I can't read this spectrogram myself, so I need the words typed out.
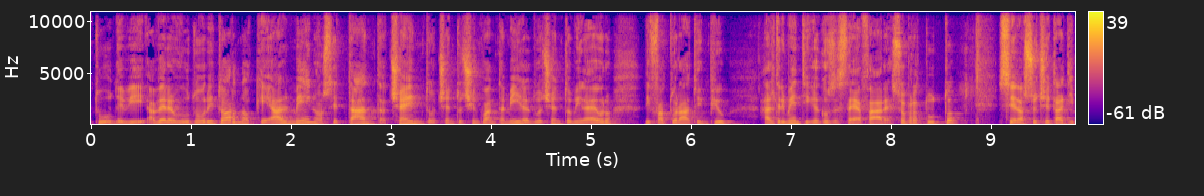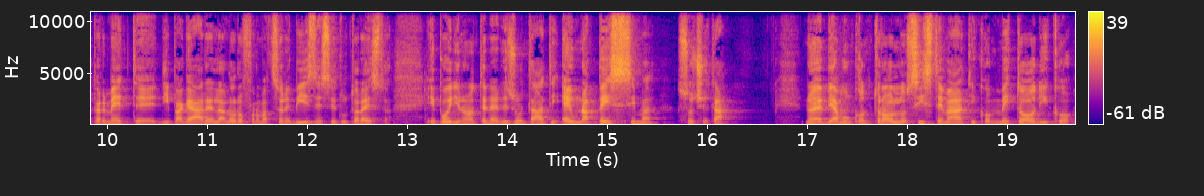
tu devi avere avuto un ritorno che è almeno 70, 100, 150.000, 200.000 euro di fatturato in più. Altrimenti che cosa stai a fare? Soprattutto se la società ti permette di pagare la loro formazione business e tutto il resto e poi di non ottenere risultati, è una pessima società. Noi abbiamo un controllo sistematico, metodico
